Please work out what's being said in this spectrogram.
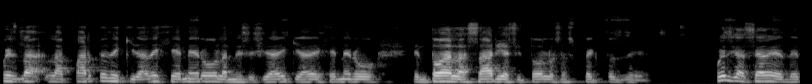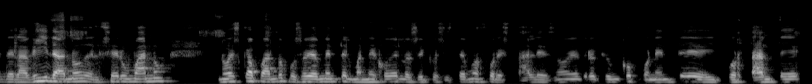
pues la, la, parte de equidad de género, la necesidad de equidad de género en todas las áreas y todos los aspectos de, pues ya sea de, de, de la vida, ¿no? Del ser humano, no escapando, pues obviamente el manejo de los ecosistemas forestales, ¿no? Yo creo que un componente importante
